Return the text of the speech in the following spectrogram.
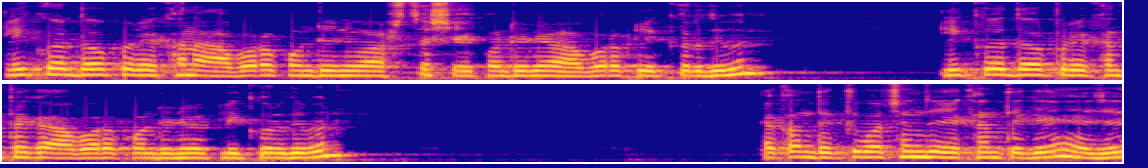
ক্লিক করে দেওয়ার পর এখানে আবারও কন্টিনিউ আসছে, সেই কন্টিনিউ আবারও ক্লিক করে দেবেন। ক্লিক করে দেওয়ার পর এখান থেকে আবারও কন্টিনিউ ক্লিক করে দেবেন। এখন দেখতে পাচ্ছেন যে এখান থেকে এই যে,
